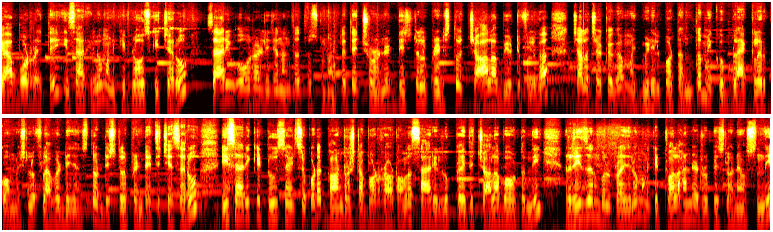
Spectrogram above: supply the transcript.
గ్యాప్ బోర్డర్ అయితే ఈ శారీలో మనకి బ్లౌజ్కి ఇచ్చారు. శారీ ఓవరాల్ డిజైన్ అంతా చూసుకున్నట్లయితే చూడండి డిజిటల్ ప్రింట్స్తో చాలా బ్యూటిఫుల్గా చాలా చక్కగా మిడిల్ పార్ట్ అంతా మీకు బ్లాక్ కలర్ కాంబినేషన్లో ఫ్లవర్ డిజైన్స్తో డిజిటల్ ప్రింట్ అయితే చేశారు. ఈ శారీకి టూ సైడ్స్ కూడా కాంట్రాస్ట్ బోర్డర్ రావడం వల్ల శారీ లుక్ అయితే చాలా బాగుంటుంది. రీజనబుల్ ప్రైస్లో మనకి ట్వెల్వ్ హండ్రెడ్ రూపీస్లోనే వస్తుంది.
